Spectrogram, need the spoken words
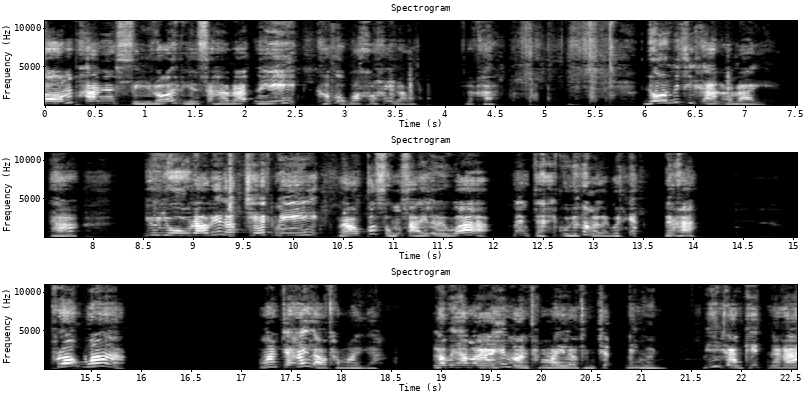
2,400 เหรียญสหรัฐนี้ เขาบอกว่าเขาให้เรานะคะ โดยวิธีการอะไรนะอยู่ๆเราได้รับเช็คนี้ เราก็สงสัยเลยว่าแม่งจะให้กูเรื่องอะไรวะเนี่ยนะคะ เพราะว่ามันจะให้เราทำไมอะเราไปทำอะไรให้มันทำไมเราถึงจะได้เงิน วิธีการคิดนะคะ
